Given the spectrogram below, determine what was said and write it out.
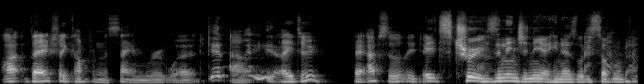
I, they actually come from the same root word. Get Um, out of here. They do. They absolutely do. It's true. He's an um, engineer. He knows what he's talking about.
